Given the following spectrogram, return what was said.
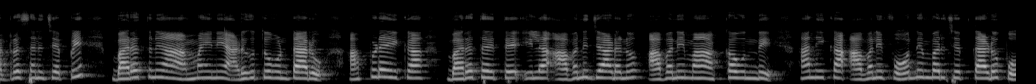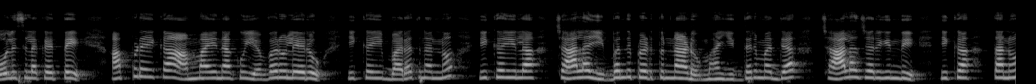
అడ్రస్ అని చెప్పి భరత్ని ఆ అమ్మాయిని అడుగుతూ ఉంటారు. అప్పుడే ఇక భరత్ అయితే ఇలా అవని జాడను అవని మా అక్క ఉంది అని ఇక అవని ఫోన్ నెంబర్ చెప్తాడు పోలీసులకైతే. అప్పుడే ఇక ఆ అమ్మాయి నాకు ఎవ్వరూ లేరు. ఇక ఈ భరత్ నన్ను ఇక ఇలా చాలా ఇబ్బంది పెడుతున్నాడు. మా ఇద్దరి మధ్య చాలా జరిగింది. ఇక తను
